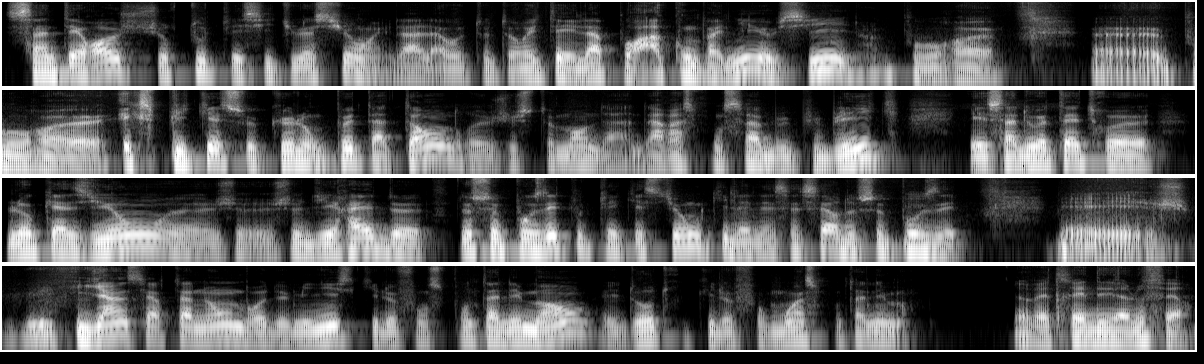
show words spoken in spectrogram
s'interroge sur toutes les situations. Et là, la haute autorité est là pour accompagner aussi, hein, pour, euh, euh, pour euh, expliquer ce que l'on peut attendre justement d'un responsable public. Et ça doit être l'occasion, je, dirais, de, se poser toutes les questions qu'il est nécessaire de se poser. Et il y a un certain nombre de ministres qui le font spontanément et d'autres qui le font moins spontanément. Ils doivent être aidés à le faire.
